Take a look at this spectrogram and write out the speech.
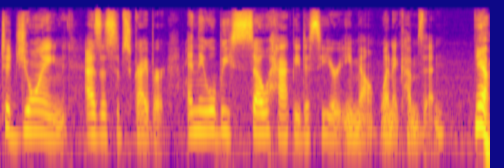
to join as a subscriber and they will be so happy to see your email when it comes in. Yeah.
